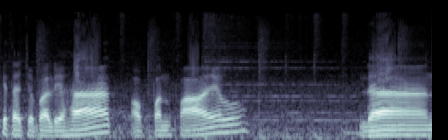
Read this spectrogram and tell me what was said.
kita coba lihat open file. Dan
